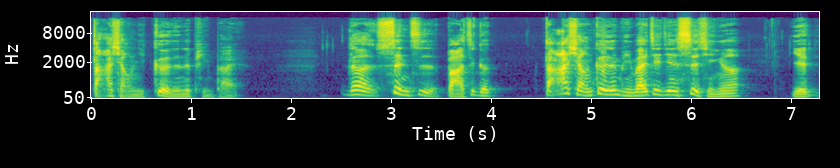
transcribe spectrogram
打响你个人的品牌。那甚至把这个打响个人品牌这件事情呢，也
